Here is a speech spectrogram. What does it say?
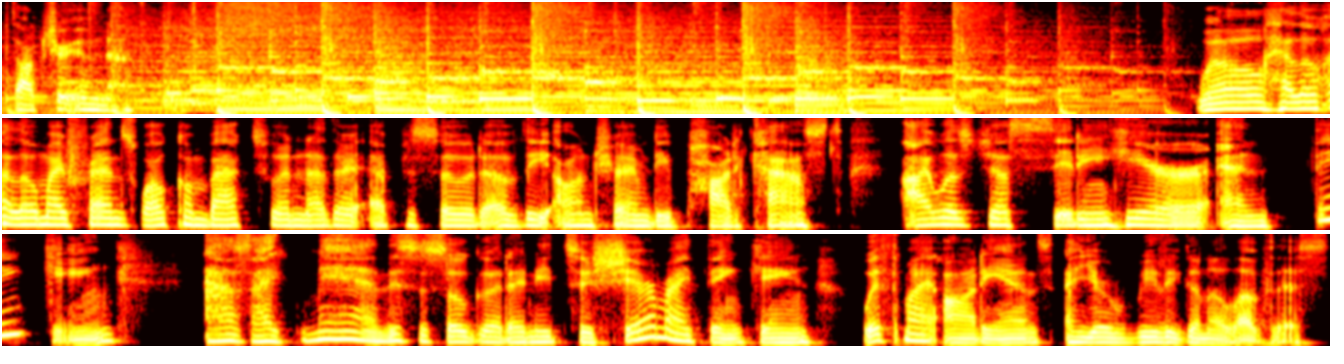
Dr. Una. Well, hello, hello, my friends. Welcome back to another episode of the EntreMD podcast. I was just sitting here and thinking, I was like, man, this is so good. I need to share my thinking with my audience, and you're really going to love this.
